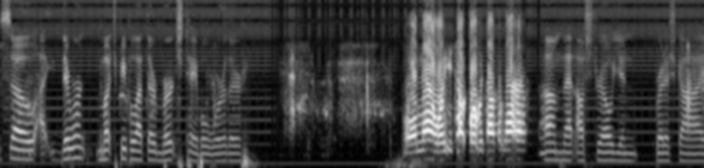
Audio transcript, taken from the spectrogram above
so I, there weren't much people at their merch table, were there? And now, what you talk? What we talking about now? Um, that Australian British guy.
